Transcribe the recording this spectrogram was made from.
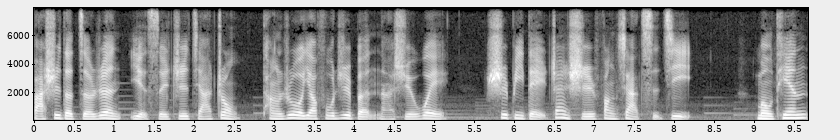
法师的责任也随之加重。倘若要赴日本拿学位，势必得暂时放下此计。某天，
